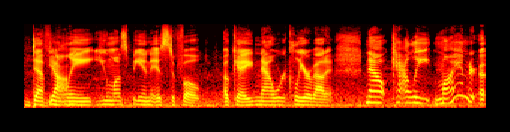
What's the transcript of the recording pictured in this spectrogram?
Yeah. Definitely, you must be an istophobe. Okay, now we're clear about it. Now, Callie, my under uh,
